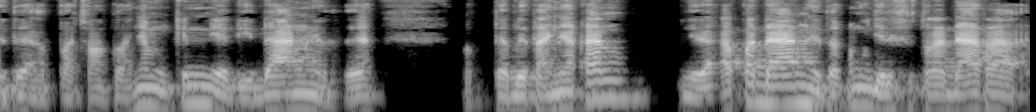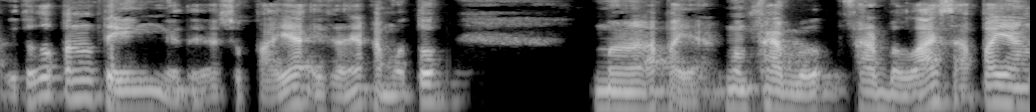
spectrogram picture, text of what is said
gitu ya apa contohnya mungkin ya di dan gitu ya. Ketika ditanyakan jadi apa dan? gitu kamu jadi sutradara. Itu tuh penting gitu ya supaya istilahnya kamu tuh me, apa ya memverbalize apa yang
